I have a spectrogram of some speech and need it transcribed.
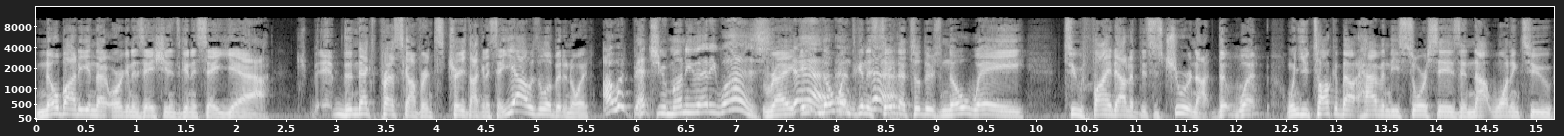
nobody in that organization is going to say, yeah. The next press conference, Trey's not going to say, yeah, I was a little bit annoyed. I would bet you money that he was right? Yeah, no one's going to yeah. say that, so there's no way to find out if this is true or not. That mm-hmm. what when you talk about having these sources and not wanting to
